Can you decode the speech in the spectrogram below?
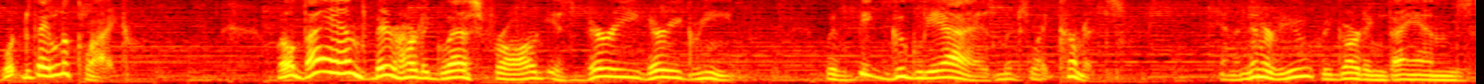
What do they look like? Well, Diane's bare-hearted glass frog is very, very green, with big googly eyes, much like Kermit's. In an interview regarding Diane's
